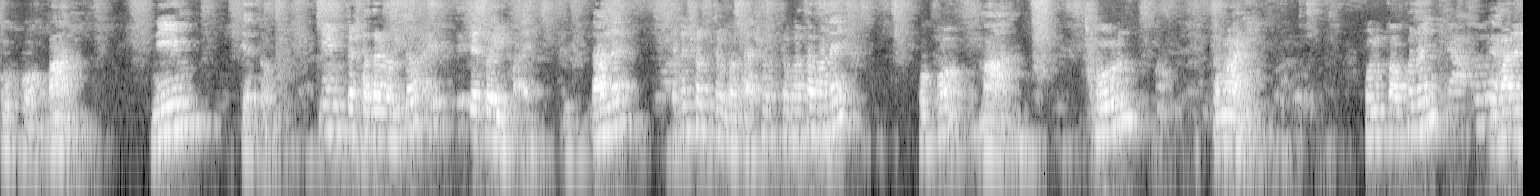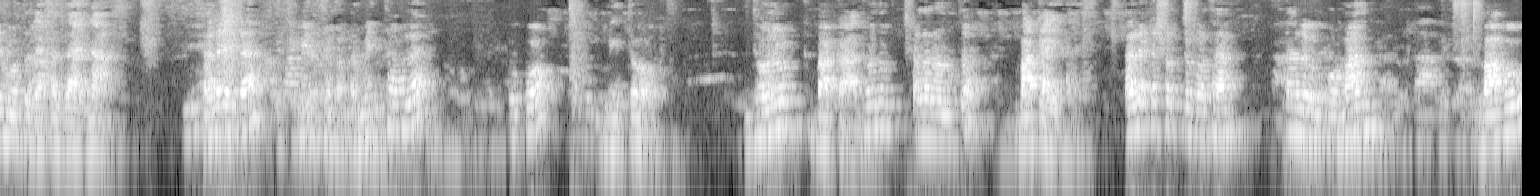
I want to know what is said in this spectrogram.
উপমান। নিম চেত নিম তো সাধারণত চেতই হয়। তাহলে এটা সত্য কথা। সত্য কথা মানে উপমান। ফুল, কুমারী। ফুল কখনোই কুমারের মতো দেখা যায় না। তাহলে এটা মিথ্যা কথা। মিথ্যা হলে উপমৃত ধনুক বাঁকা। ধনুক সাধারণত বাঁকাই হয়। তাহলে এটা সত্য কথা। তাহলে উপমান। বাহু,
